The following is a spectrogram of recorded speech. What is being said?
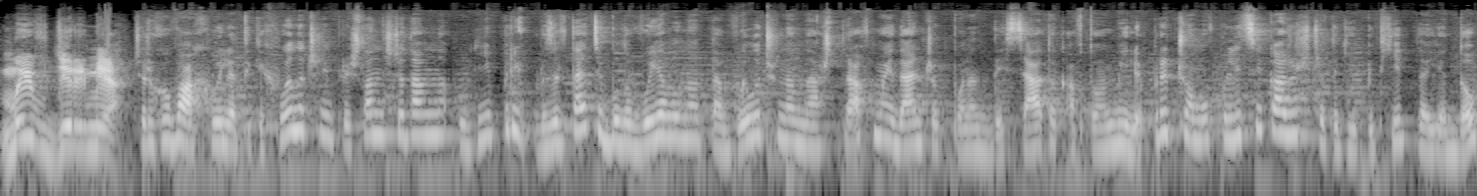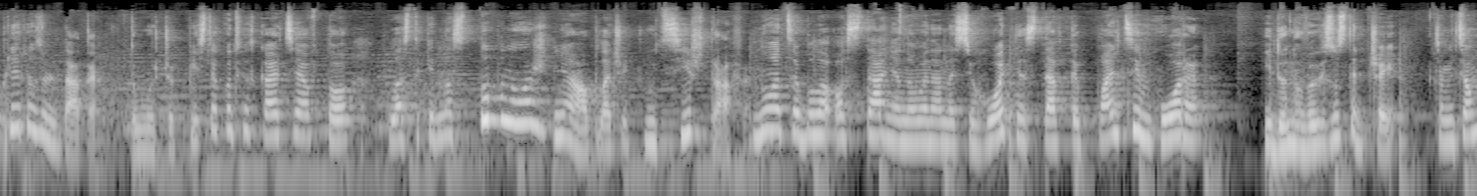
Мы в дерьме. Чергова хвиля таких вилучень прийшла нещодавно у Дніпрі. В результаті було виявлено та вилучено на штрафмайданчик понад десяток автомобілів. Причому в поліції кажуть, що такий підхід дає добрі результати, тому що після конфіскації авто власники наступного ж дня оплачують усі штрафи. Ну а це була остання новина на сьогодні. Ставте пальці вгори і до нових зустрічей. Цьом-цьом!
